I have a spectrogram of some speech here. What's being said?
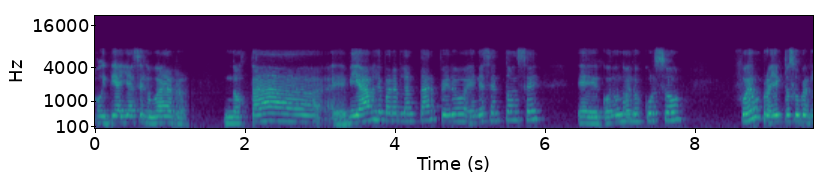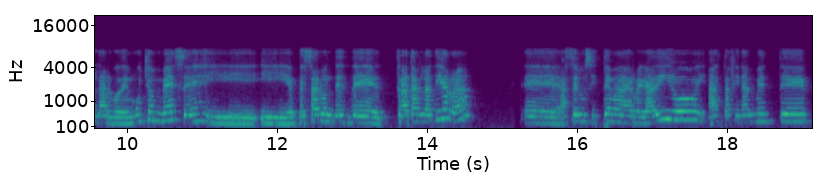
Hoy día ya ese lugar no está eh, viable para plantar, pero en ese entonces, eh, con uno de los cursos, fue un proyecto súper largo de muchos meses y, empezaron desde tratar la tierra, hacer un sistema de regadío, hasta finalmente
